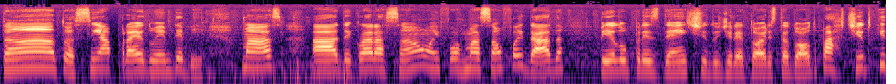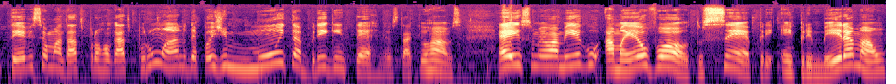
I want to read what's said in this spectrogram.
tanto assim a praia do MDB, mas a declaração, a informação foi dada pelo presidente do diretório estadual do partido, que teve seu mandato prorrogado por um ano depois de muita briga interna. Eustáquio Ramos. É isso, meu amigo. Amanhã eu volto, sempre em primeira mão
